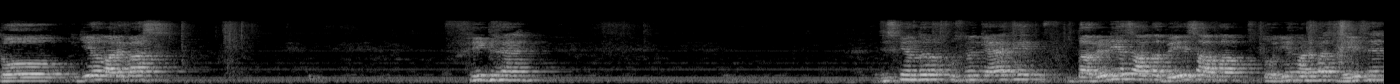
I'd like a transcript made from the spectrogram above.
तो ये हमारे पास फिग है जिसके अंदर उसमें क्या है कि the radius of the base of तो ये हमारे पास बेस है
